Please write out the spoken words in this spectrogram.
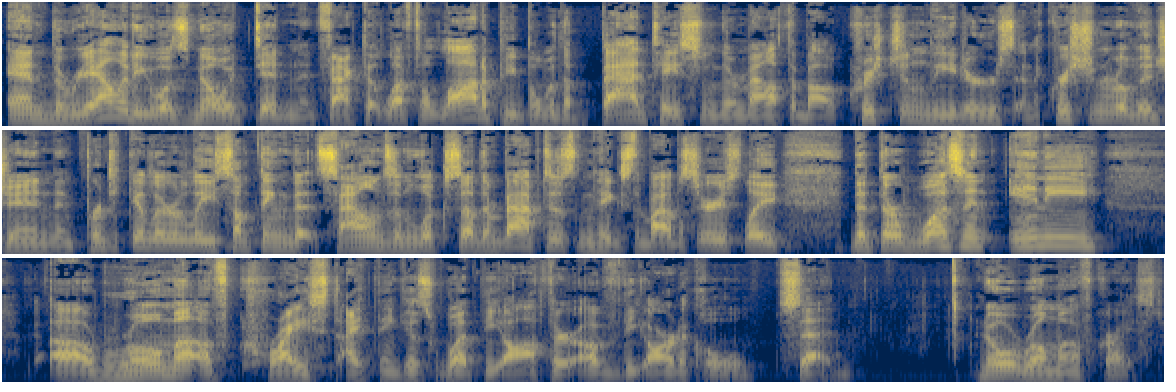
And the reality was, no, it didn't. In fact, it left a lot of people with a bad taste in their mouth about Christian leaders and the Christian religion, and particularly something that sounds and looks Southern Baptist and takes the Bible seriously, that there wasn't any aroma of Christ, I think is what the author of the article said. No aroma of Christ.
